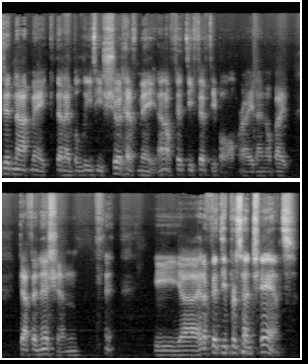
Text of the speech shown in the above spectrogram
did not make, that I believe he should have made. I know 50-50 ball, right? I know by definition, he uh, had a 50% chance.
